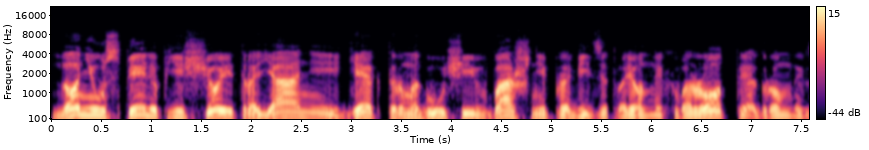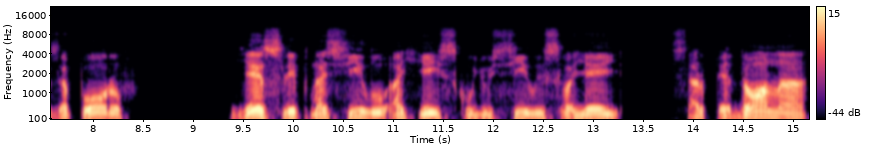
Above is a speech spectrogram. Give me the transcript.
Но не успели б еще и трояне, и Гектор могучий в башне пробить затворенных ворот и огромных запоров, если б на силу ахейскую силы своей Сарпедона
